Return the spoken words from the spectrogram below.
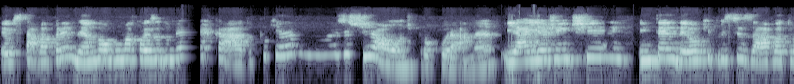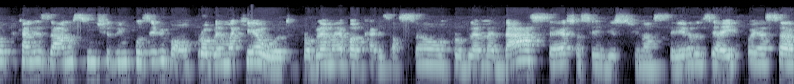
eu estava aprendendo alguma coisa do mercado, porque não existia onde procurar, né? E aí a gente entendeu que precisava tropicalizar no sentido, inclusive, bom, o problema aqui é outro. O problema é bancarização, o problema é dar acesso a serviços financeiros, e aí foi essa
